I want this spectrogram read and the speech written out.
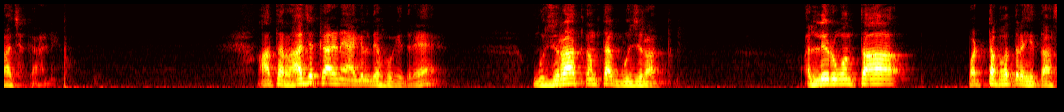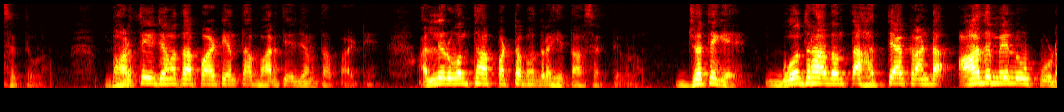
ರಾಜಕಾರಣಿ. ಆತ ರಾಜಕಾರಣಿ ಆಗಿಲ್ಲದೆ ಹೋಗಿದರೆ ಗುಜರಾತ್ನಂಥ ಗುಜರಾತ್, ಅಲ್ಲಿರುವಂಥ ಪಟ್ಟಭದ್ರ ಹಿತಾಸಕ್ತಿಗಳು, ಭಾರತೀಯ ಜನತಾ ಪಾರ್ಟಿ ಅಂತ ಭಾರತೀಯ ಜನತಾ ಪಾರ್ಟಿ, ಅಲ್ಲಿರುವಂಥ ಪಟ್ಟಭದ್ರ ಹಿತಾಸಕ್ತಿಗಳು ಜೊತೆಗೆ ಗೋಧ್ರಾದಂಥ ಹತ್ಯಾಕಾಂಡ ಆದ ಮೇಲೂ ಕೂಡ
